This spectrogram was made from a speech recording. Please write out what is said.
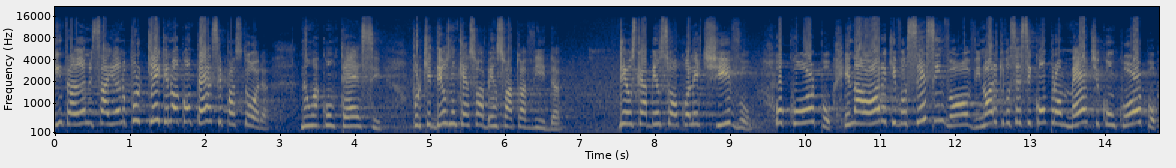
entra ano e sai ano. Por que, que não acontece, pastora? Não acontece, porque Deus não quer só abençoar a tua vida. Deus quer abençoar o coletivo, o corpo. E na hora que você se envolve, na hora que você se compromete com o corpo,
